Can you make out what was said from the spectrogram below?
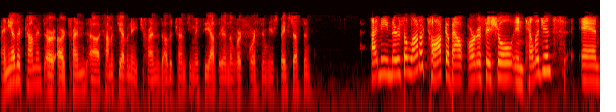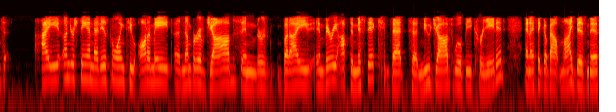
any other comments or, or trends, uh, comments you have on any trends, other trends you may see out there in the workforce in your space, Justin? I mean, there's a lot of talk about artificial intelligence, and I understand that is going to automate a number of jobs, and there's, but I am very optimistic that uh, new jobs will be created. And I think about my business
